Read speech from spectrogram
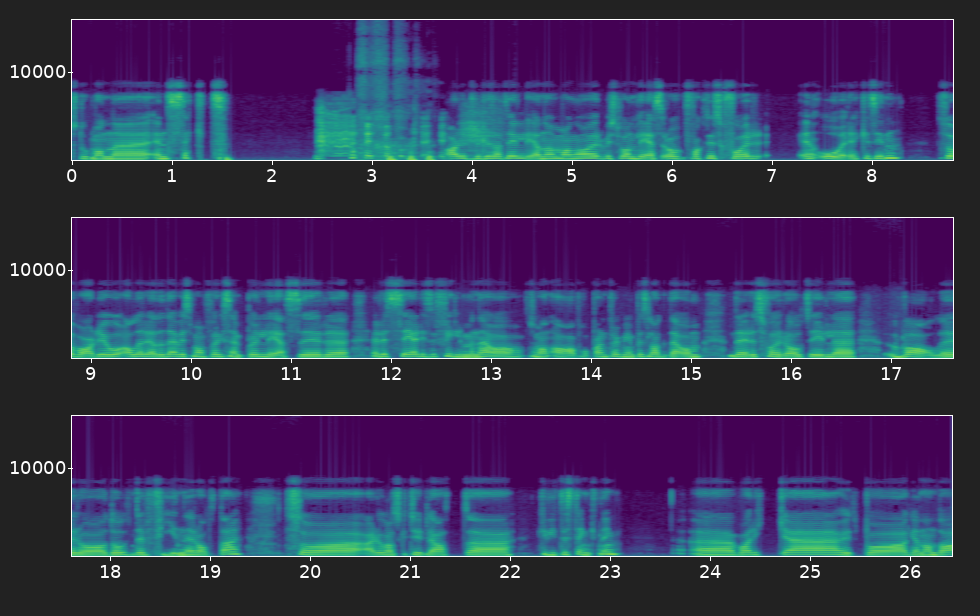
stort monn eh, en sekt. Har det utviklet seg til gjennom mange år. Hvis man leser, og faktisk for en årrekke siden, så var det jo allerede det. Hvis man f.eks. leser eh, eller ser disse filmene og, som han avhopperen fra Greenpeace lagde om deres forhold til eh, hvaler og delfiner og alt det der, så er det jo ganske tydelig at uh, kritisk tenkning var ikke høyt på agendaen da,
